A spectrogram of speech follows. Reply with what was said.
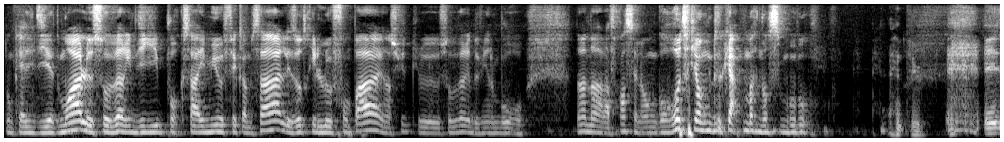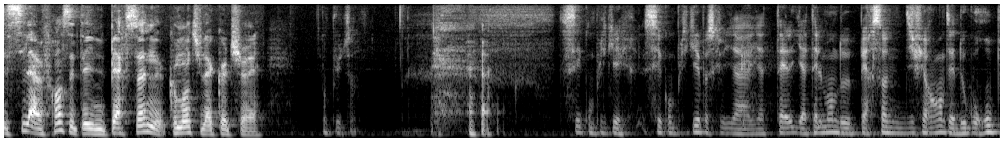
Donc elle dit aide-moi, le sauveur il dit pour que ça aille mieux, fais comme ça, les autres ils le font pas, et ensuite le sauveur il devient le bourreau. Non, non, la France elle est en gros triangle de Cartman en ce moment. et si la France était une personne, comment tu la coacherais? Oh putain. c'est compliqué. C'est compliqué parce qu'il y a, tellement de personnes différentes et de groupes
